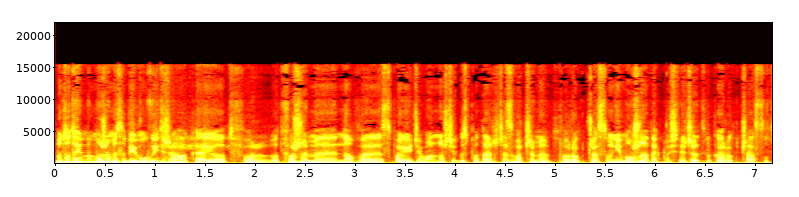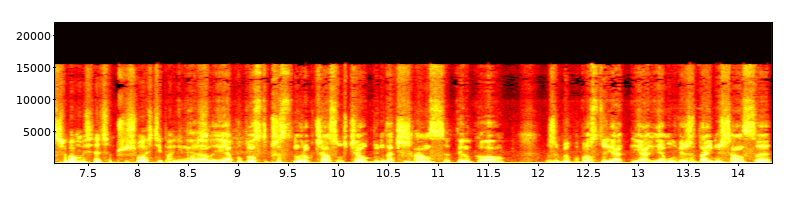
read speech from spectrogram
Bo tutaj my możemy sobie mówić, że okej, otwor- otworzymy nowe swoje działalności gospodarcze, zobaczymy po rok czasu. Nie można tak myśleć, że tylko rok czasu. Trzeba myśleć o przyszłości, pani Nie, ale ja po prostu przez ten rok czasu chciałbym dać Mhm. szansę tylko, żeby po prostu, ja, ja, ja mówię, że dajmy szansę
